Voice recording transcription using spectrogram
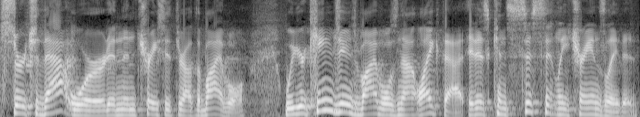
search that word, and then trace it throughout the Bible. Well, your King James Bible is not like that. It is consistently translated.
